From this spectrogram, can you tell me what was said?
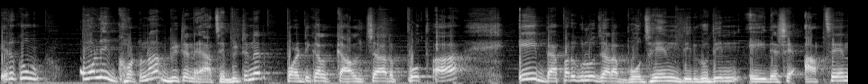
এরকম অনেক ঘটনা ব্রিটেনে আছে। ব্রিটেনের পলিটিক্যাল কালচার প্রথা এই ব্যাপারগুলো যারা বোঝেন, দীর্ঘদিন এই দেশে আছেন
